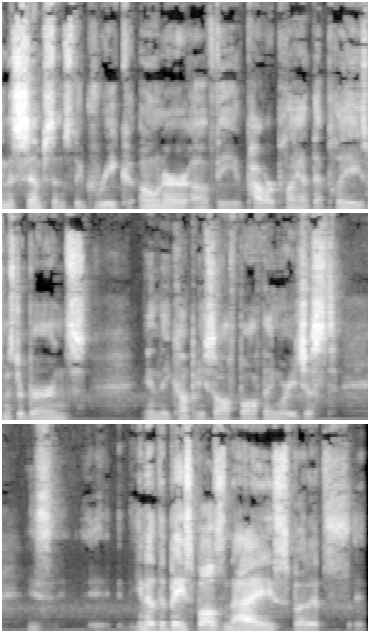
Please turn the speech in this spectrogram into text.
in The Simpsons, the Greek owner of the power plant that plays Mr. Burns in the company softball thing, where he just he's you know the baseball's nice, but it's it,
